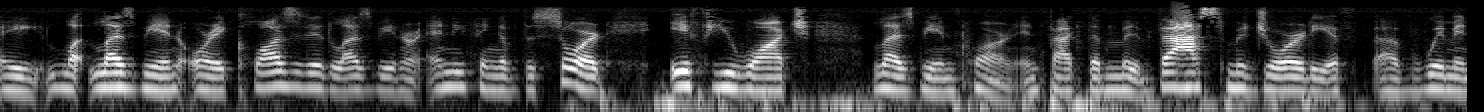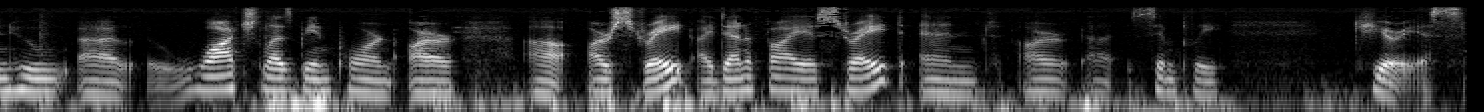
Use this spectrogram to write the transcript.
a lesbian or a closeted lesbian or anything of the sort if you watch lesbian porn. In fact, the vast majority of, of women who uh, watch lesbian porn are uh, are straight, identify as straight, and are uh, simply curious.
